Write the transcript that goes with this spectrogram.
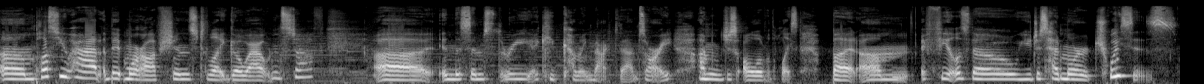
Um, plus you had a bit more options to like go out and stuff. Uh, in The Sims 3, I keep coming back to that. I'm sorry. I'm just all over the place. But um, I feel as though you just had more choices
